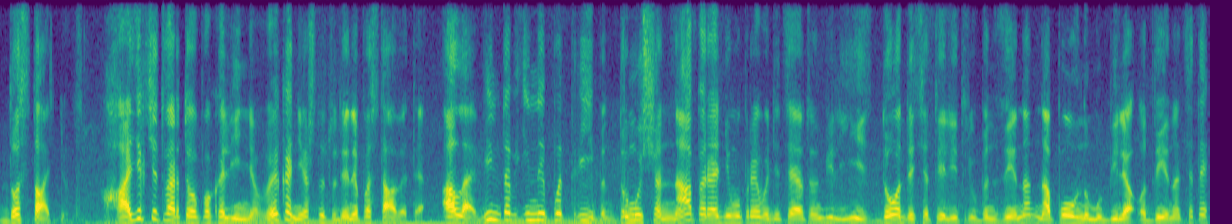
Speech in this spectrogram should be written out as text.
достатньо. Газік четвертого покоління ви, звісно, туди не поставите, але він там і не потрібен, тому що на передньому приводі цей автомобіль їсть до 10 літрів бензина, на повному біля 11,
